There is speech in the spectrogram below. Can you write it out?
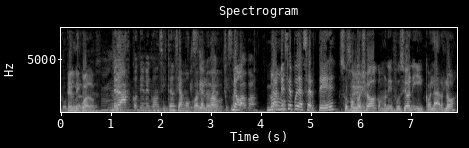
comer En licuados. Me da asco, tiene consistencia moco la aloe No. No. también se puede hacer té, supongo Sí. yo, como una infusión y colarlo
